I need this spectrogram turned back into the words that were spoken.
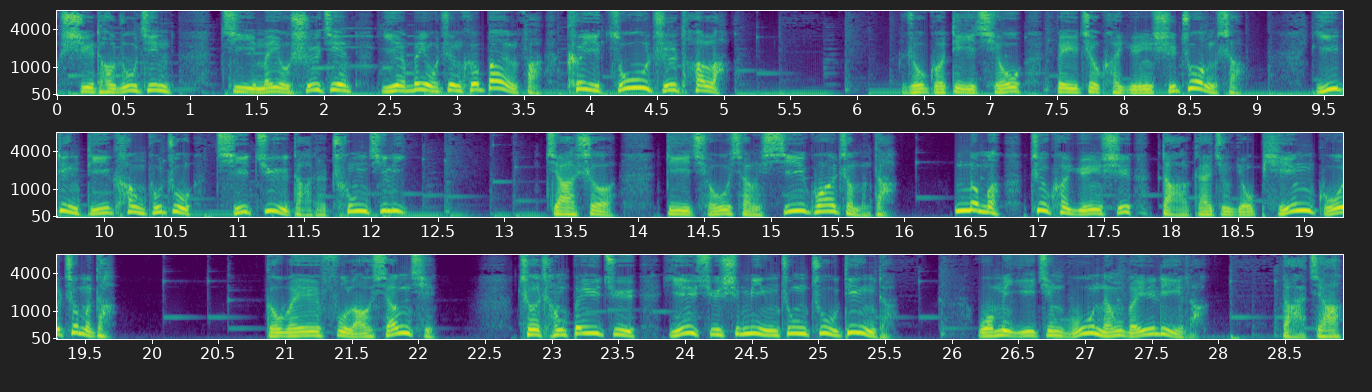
事到如今，既没有时间，也没有任何办法可以阻止它了。如果地球被这块陨石撞上，一定抵抗不住其巨大的冲击力。假设地球像西瓜这么大，那么这块陨石大概就有苹果这么大。各位父老乡亲。这场悲剧也许是命中注定的，我们已经无能为力了。大家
